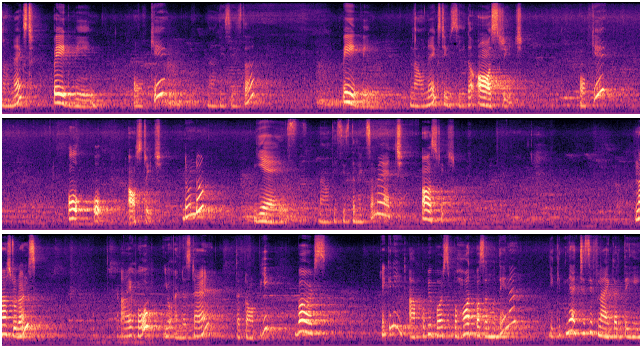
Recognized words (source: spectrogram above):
now next penguin okay now this is the penguin now next you see the ostrich okay oh oh ostrich don't do Yes. Now this is the next match. Ostrich. Now students, I hope you understand the topic birds. है कि नहीं आपको भी birds बहुत पसंद होते हैं ना ये कितने अच्छे से फ्लाई करते हैं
